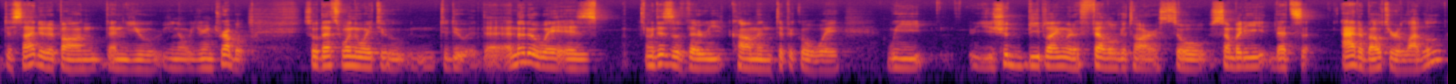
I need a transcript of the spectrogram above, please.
decided upon, then you you know you're in trouble. So that's one way to to do it. Another way is, and this is a very common typical way, we you should be playing with a fellow guitarist, so somebody that's at about your level.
